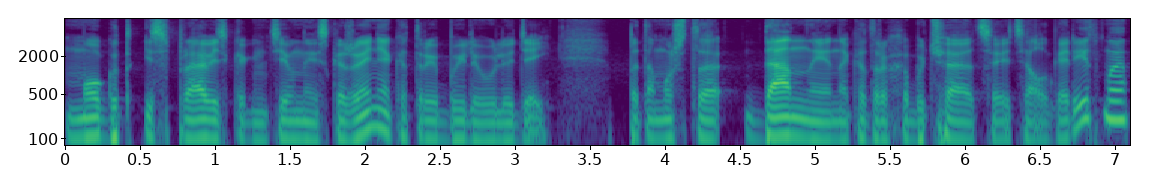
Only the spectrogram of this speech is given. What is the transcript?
могут исправить когнитивные искажения, которые были у людей. Потому что данные, на которых обучаются эти алгоритмы,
